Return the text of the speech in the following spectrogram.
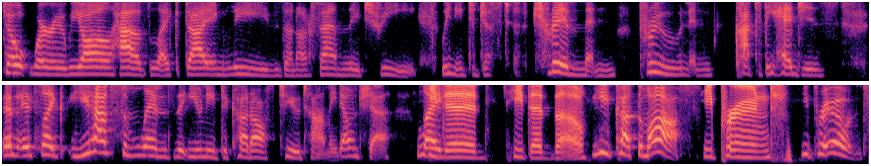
don't worry, we all have like dying leaves on our family tree. We need to just trim and prune and cut the hedges. And it's like you have some limbs that you need to cut off too, Tommy, don't you? Like he did. He did though. He cut them off. He pruned. He pruned.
